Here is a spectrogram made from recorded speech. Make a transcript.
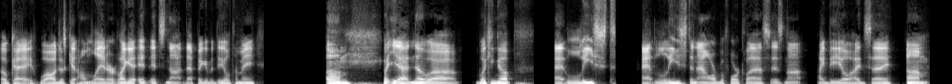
Okay well i'll just get home later. Like it, it it's not that big of a deal to me. Um but yeah no uh waking up at least at least an hour before class is not ideal i'd say. Um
